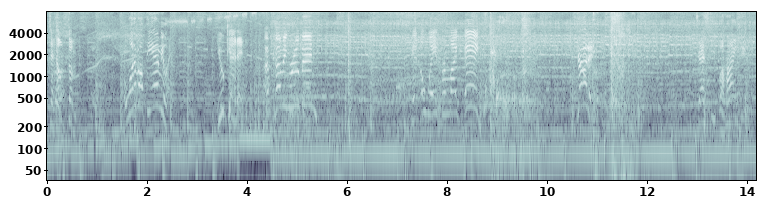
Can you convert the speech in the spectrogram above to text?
Got to help them. But what about the amulet? You get it. I'm coming, Reuben! Get away from my pig! Got it! Jesse, behind you!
